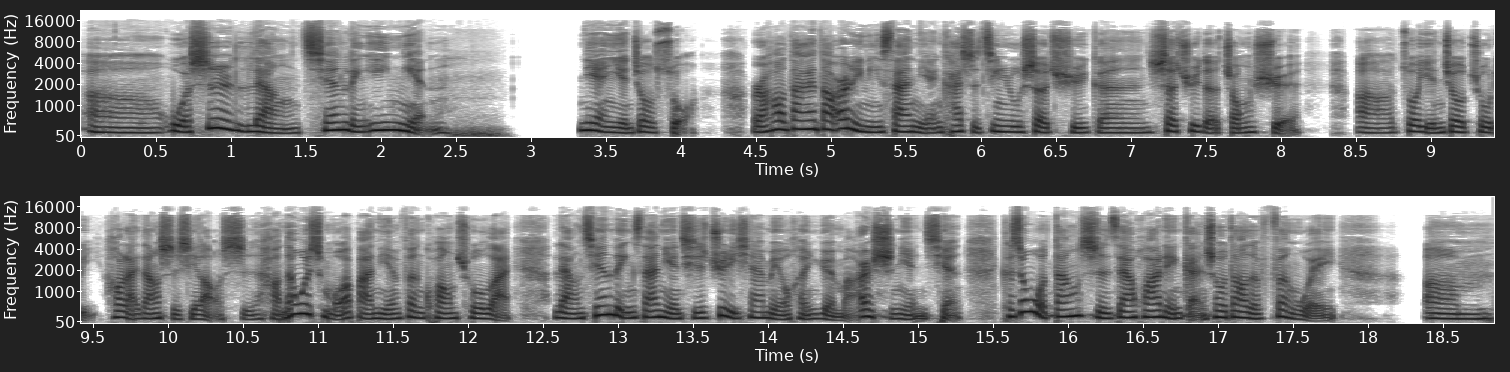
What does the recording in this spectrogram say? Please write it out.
嗯、我是两千零一年念研究所，然后大概到二零零三年开始进入社区跟社区的中学，呃，做研究助理，后来当实习老师。好，那为什么我要把年份框出来？两千零三年其实距离现在没有很远嘛，二十年前。可是我当时在花莲感受到的氛围，嗯，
